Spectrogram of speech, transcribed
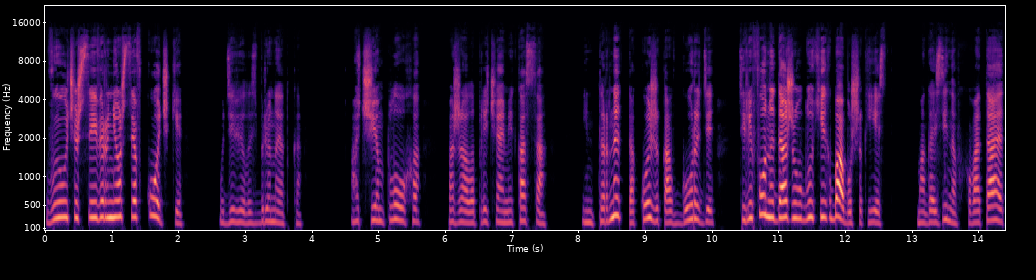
Выучишься и вернешься в кочки? Удивилась брюнетка. А чем плохо? Пожала плечами коса. Интернет такой же, как в городе. Телефоны даже у глухих бабушек есть. Магазинов хватает.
